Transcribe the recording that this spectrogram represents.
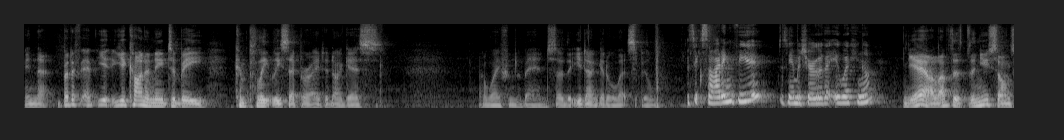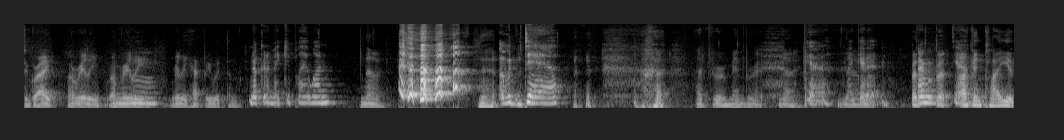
in that. But if, if you you kind of need to be completely separated, I guess, away from the band, so that you don't get all that spill. It's exciting for you. This new material that you're working on. Yeah, I love the the new songs are great. I really I'm really Mm. really happy with them. Not going to make you play one. No, I would dare. I have to remember it. No. Yeah, I get no. it. But Um, but yeah. I can play you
